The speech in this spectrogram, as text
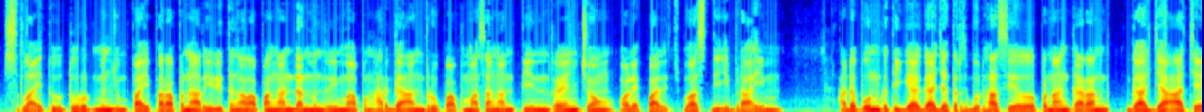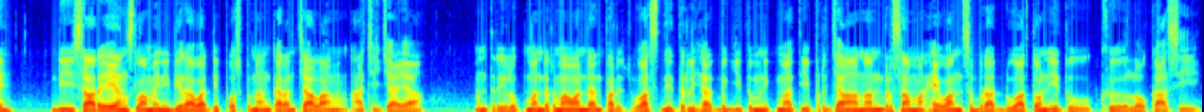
Setelah itu turut menjumpai para penari di tengah lapangan dan menerima penghargaan berupa pemasangan pin rencong oleh Pak Wasdi Ibrahim. Adapun ketiga gajah tersebut hasil penangkaran gajah Aceh di Sare yang selama ini dirawat di pos penangkaran Calang Aceh Jaya. Menteri Lukman Dermawan dan Farid Wasdi terlihat begitu menikmati perjalanan bersama hewan seberat 2 ton itu ke lokasi.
